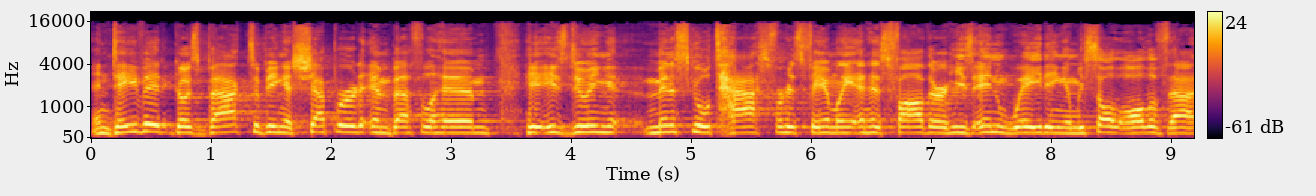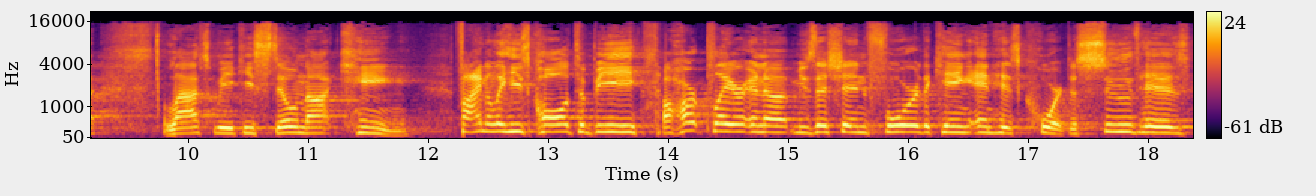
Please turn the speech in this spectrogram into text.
and David goes back to being a shepherd in Bethlehem. he's doing minuscule tasks for his family and his father. He's in waiting, and we saw all of that last week. He's still not king. Finally, he's called to be a harp player and a musician for the king in his court to soothe his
